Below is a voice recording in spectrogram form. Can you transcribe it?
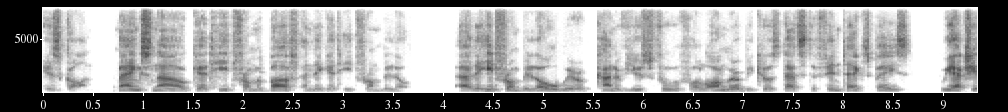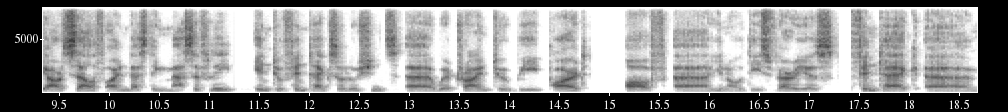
is gone. Banks now get heat from above and they get heat from below. Uh, the heat from below we're kind of useful for longer because that's the fintech space. We actually ourselves are investing massively into fintech solutions. Uh, we're trying to be part of uh, you know these various fintech um,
